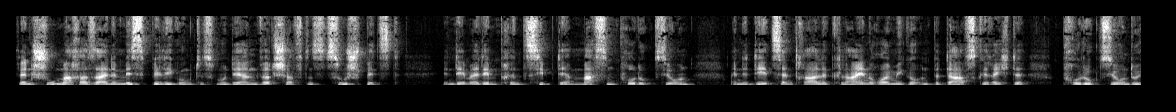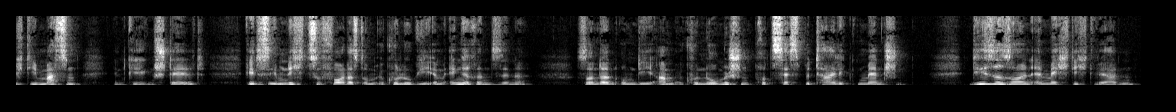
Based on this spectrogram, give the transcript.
Wenn Schumacher seine Missbilligung des modernen Wirtschaftens zuspitzt, indem er dem Prinzip der Massenproduktion eine dezentrale, kleinräumige und bedarfsgerechte Produktion durch die Massen entgegenstellt, geht es ihm nicht zuvorderst um Ökologie im engeren Sinne, sondern um die am ökonomischen Prozess beteiligten Menschen. Diese sollen ermächtigt werden,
